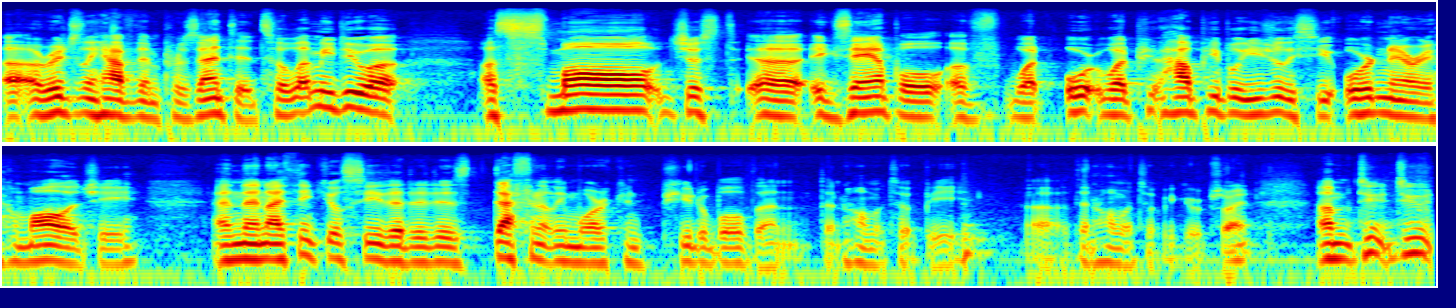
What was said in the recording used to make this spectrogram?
uh, originally have them presented. So let me do a, a small just uh, example of what, or, what, how people usually see ordinary homology. And then I think you'll see that it is definitely more computable than, than homotopy uh, than homotopy groups, right? Um, do, do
